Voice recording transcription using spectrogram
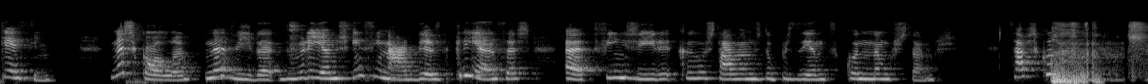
Que é assim, na escola, na vida, deveriam-nos ensinar desde crianças a fingir que gostávamos do presente quando não gostamos. Sabes quando não te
